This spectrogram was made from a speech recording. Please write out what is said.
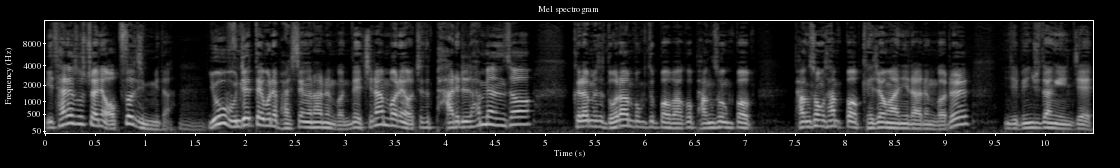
이 탄핵 소추안이 없어집니다. 음. 요 문제 때문에 발생을 하는 건데 지난번에 어쨌든 발의를 하면서 그러면서 노란봉투법하고 방송법 방송 3법 개정안이라는 거를 이제 민주당이 이제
